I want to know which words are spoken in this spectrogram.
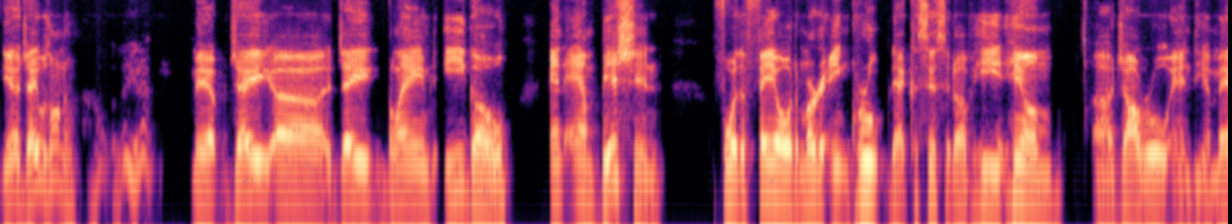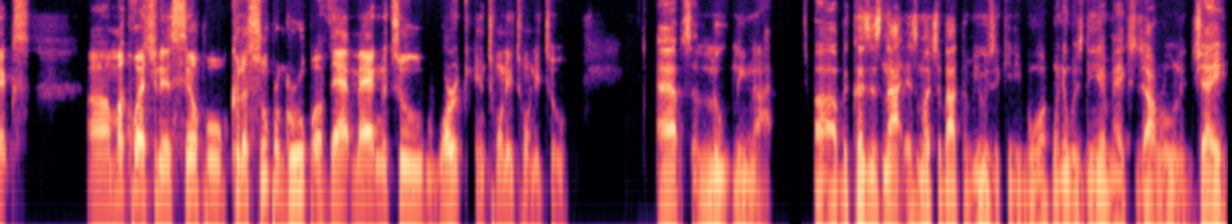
Yeah, Jay was on there. I don't believe that. Yep. Jay uh Jay blamed ego and ambition for the failed Murder Inc. group that consisted of he, him, uh, Ja Rule, and DMX. Uh, my question is simple: Could a super group of that magnitude work in 2022? Absolutely not, uh, because it's not as much about the music anymore. When it was DMX, Ja Rule, and Jay,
